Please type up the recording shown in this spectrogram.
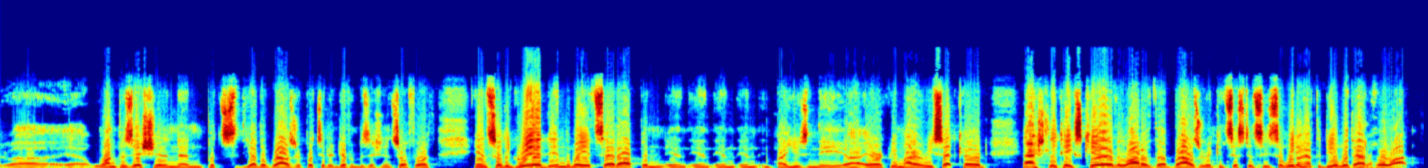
uh, one position and puts, the other browser puts it in a different position and so forth. And so the grid, in the way it's set up and, and, and, and, and by using the uh, Eric Riemeyer reset code, actually takes care of a lot of the browser inconsistencies, so we don't have to deal with that a whole lot.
